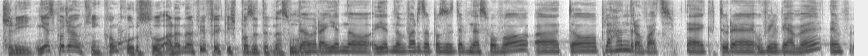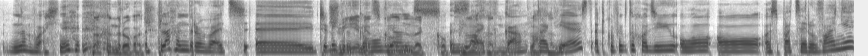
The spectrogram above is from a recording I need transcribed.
czyli niespodzianki konkursu pomysłu, ale najpierw jakieś pozytywne słowo. Dobra, jedno, jedno bardzo pozytywne słowo to plachandrować, e, które uwielbiamy. E, No właśnie. Plachendrować. Plachandrować, e, czyli Brzmi krótko niemiecko, mówiąc, lekko. z Plachen, lekka. plachen. Tak jest, aczkolwiek tu chodzi o, o spacerowanie,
